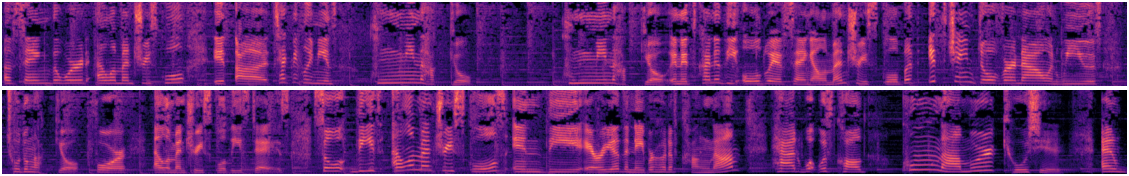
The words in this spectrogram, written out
of saying the word elementary school. It uh, technically means 국민학교. 국민학교. And it's kind of the old way of saying elementary school, but it's changed over now and we use 초등학교 for elementary school these days. So these elementary schools in the area, the neighborhood of Gangnam, had what was called 콩나물 교실. And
